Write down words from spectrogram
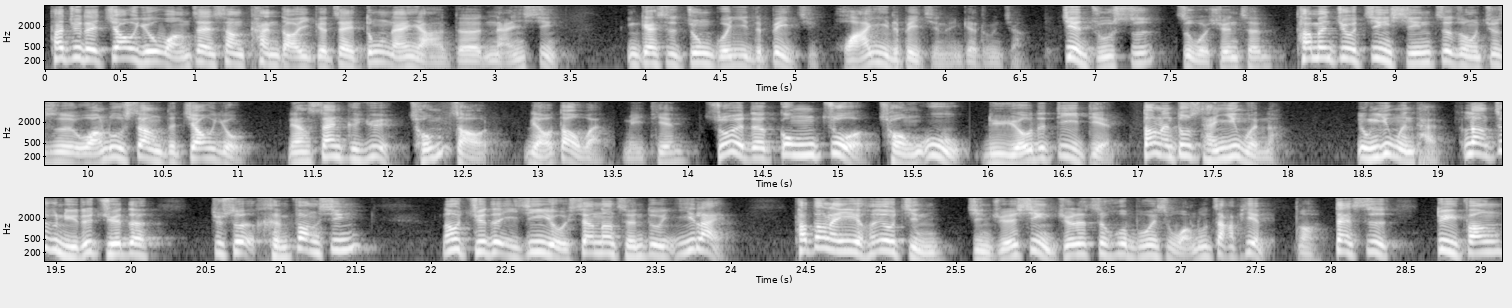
她就在交友网站上看到一个在东南亚的男性，应该是中国裔的背景，华裔的背景呢，应该怎么讲？建筑师自我宣称，他们就进行这种就是网络上的交友，两三个月，从早。聊到晚，每天所有的工作、宠物、旅游的地点，当然都是谈英文了，用英文谈，让这个女的觉得就是很放心，然后觉得已经有相当程度依赖。她当然也很有警警觉性，觉得这会不会是网络诈骗啊？但是对方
